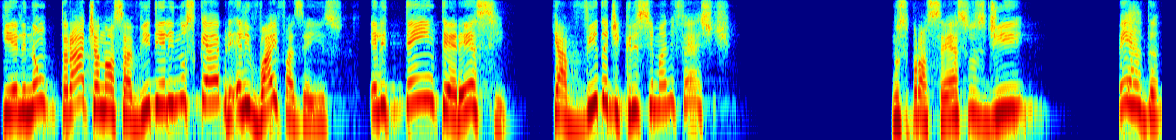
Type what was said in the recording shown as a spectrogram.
que Ele não trate a nossa vida e Ele nos quebre. Ele vai fazer isso. Ele tem interesse que a vida de Cristo se manifeste nos processos de perda,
